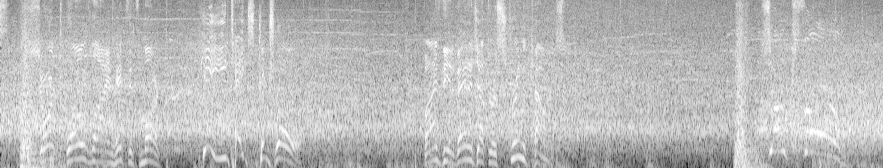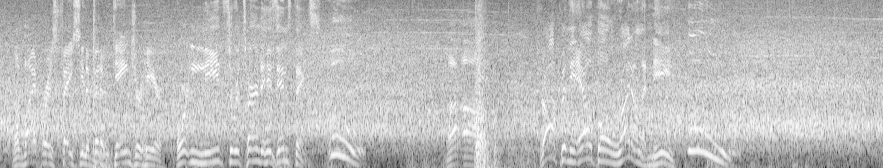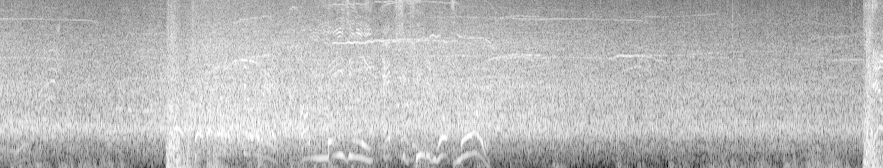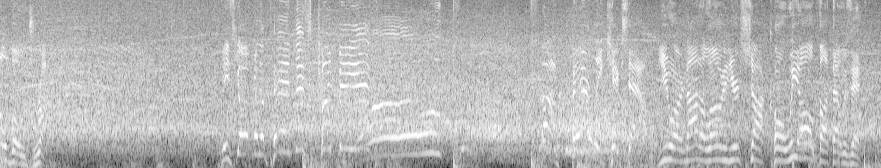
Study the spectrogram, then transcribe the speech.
Short clothesline hits its mark. He takes control. Finds the advantage after a string of counters. Choke slam! The Viper is facing a bit of danger here. Orton needs to return to his instincts. Ooh. Uh-oh. Dropping the elbow right on the knee. Ooh. Elbow drop. He's going for the pin. This could be it. Ah, barely kicks out. You are not alone in your shock, Cole. We all thought that was it.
